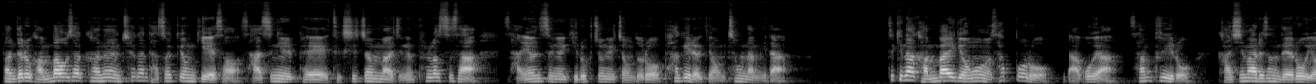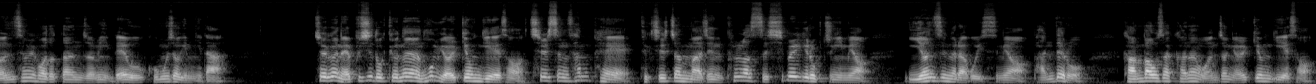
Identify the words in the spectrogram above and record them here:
반대로 간바 오사카는 최근 5경기에서 4승 1패, 득실점 마진은 플러스 4, 4연승을 기록 중일 정도로 파괴력이 엄청납니다. 특히나 간바의 경우 삿포로, 나고야, 산프이로, 가시마를 상대로 연승을 거뒀다는 점이 매우 고무적입니다. 최근 FC 도쿄는 홈 10경기에서 7승 3패, 득실점 마진 플러스 10을 기록 중이며 2연승을 하고 있으며 반대로 간바 오사카는 원정 10경기에서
